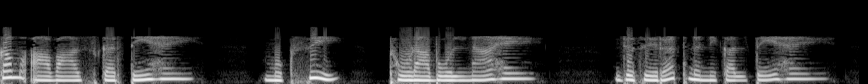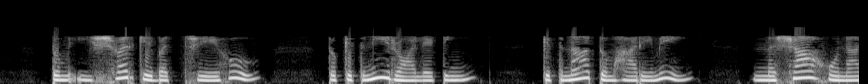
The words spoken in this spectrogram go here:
कम आवाज़ करते हैं। मुख से थोड़ा बोलना है, जैसे रत्न निकलते हैं। तुम ईश्वर के बच्चे हो तो कितनी रॉयल्टी, कितना तुम्हारे में नशा होना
